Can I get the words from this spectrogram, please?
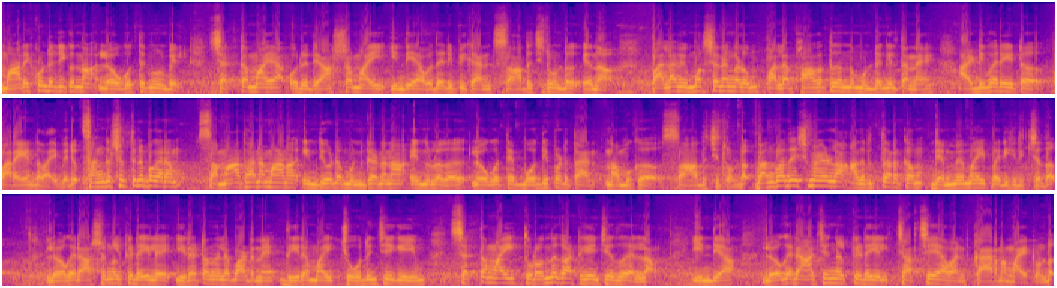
മാറിക്കൊണ്ടിരിക്കുന്ന ലോകത്തിനു മുമ്പിൽ ശക്തമായ ഒരു രാഷ്ട്രമായി ഇന്ത്യ അവതരിപ്പിക്കാൻ സാധിച്ചിട്ടുണ്ട് എന്ന് പല വിമർശനങ്ങളും പല ഭാഗത്തു നിന്നും ഉണ്ടെങ്കിൽ തന്നെ അടിവരയിട്ട് പറയേണ്ടതായി വരും. സംഘർഷത്തിനു പകരം സമാധാനമാണ് ഇന്ത്യയുടെ മുൻഗണന എന്നുള്ളത് ലോകത്തെ ബോധ്യപ്പെടുത്താൻ നമുക്ക് സാധിച്ചിട്ടുണ്ട്. ബംഗ്ലാദേശുമായുള്ള അതിർത്തിറക്കം രമ്യമായി പരിഹരിച്ചത് ലോകരാഷ്ട്രങ്ങൾക്കിടയിലെ ഇരട്ട നിലപാടിനെ ധീരമായി ചോദ്യം ചെയ്യുകയും ശക്തമായി തുറന്നു കാട്ടുകയും ചെയ്തതെല്ലാം ഇന്ത്യ ലോകരാജ്യങ്ങൾക്കിടയിൽ ചർച്ചയാവാൻ കാരണമായിട്ടുണ്ട്.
